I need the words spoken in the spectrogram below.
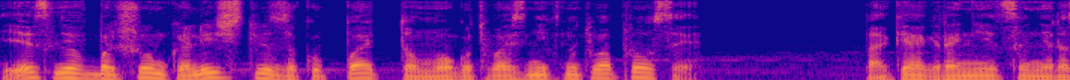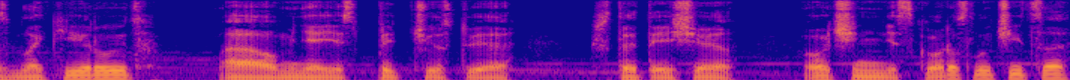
Если в большом количестве закупать, то могут возникнуть вопросы. Пока границу не разблокируют, а у меня есть предчувствие, что это еще очень не скоро случится,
